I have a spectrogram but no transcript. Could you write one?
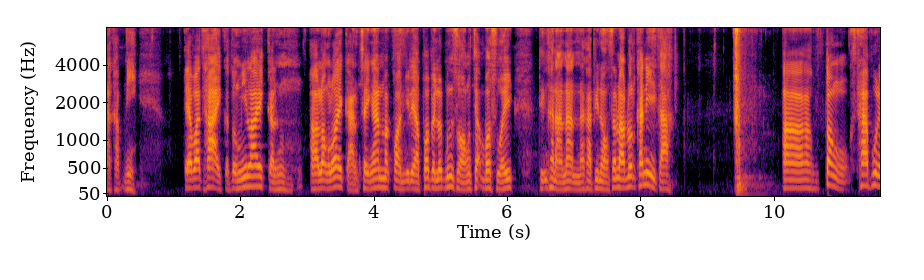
นะครับ นี่ แต่ว่าท้ายก็ต้องมีรอยกันอ่าร่องร้อยการใช้งานมาก่อนอยู่แล้วเพราะเป็นรถมือสองจะบ่สวยถึงขนาดนั้นนะครับ พี่น้องสำหรับรถคันนี้กะอ่าต้องถ้าผู้ใด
